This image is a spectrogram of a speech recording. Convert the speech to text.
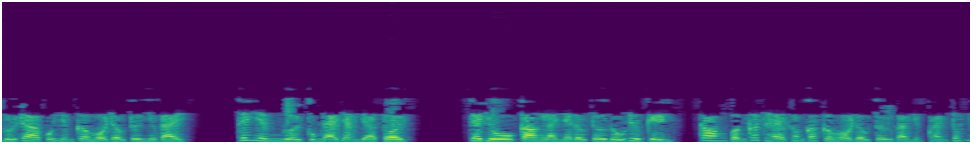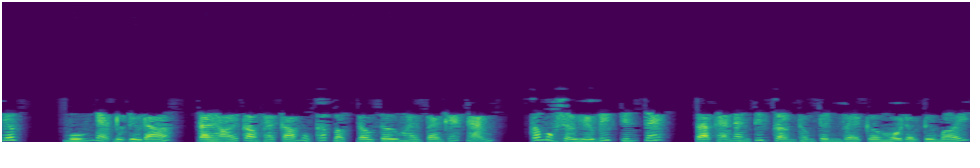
rủi ro của những cơ hội đầu tư như vậy. Thế nhưng người cũng đã dặn dò tôi, cho dù con là nhà đầu tư đủ điều kiện, con vẫn có thể không có cơ hội đầu tư vào những khoản tốt nhất. Muốn đạt được điều đó, đòi hỏi con phải có một cấp bậc đầu tư hoàn toàn khác hẳn, có một sự hiểu biết chính xác và khả năng tiếp cận thông tin về cơ hội đầu tư mới.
